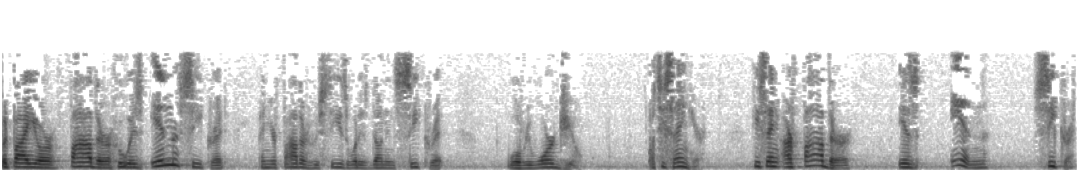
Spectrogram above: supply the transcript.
but by your Father who is in secret, and your Father who sees what is done in secret will reward you. What's he saying here? He's saying our Father is in secret.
